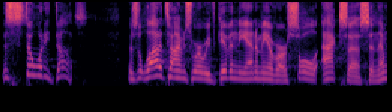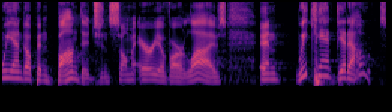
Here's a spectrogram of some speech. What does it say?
this is still what he does. There's a lot of times where we've given the enemy of our soul access, and then we end up in bondage in some area of our lives, and we can't get out.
